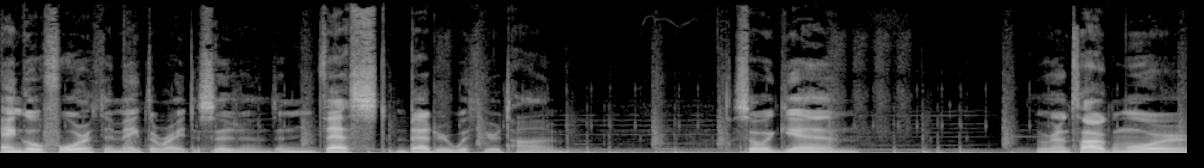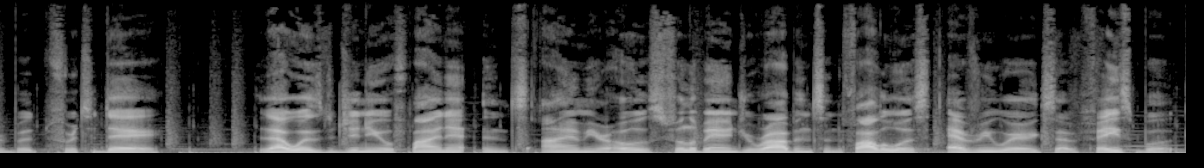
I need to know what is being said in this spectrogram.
and go forth and make the right decisions and invest better with your time. So again, we're gonna talk more, but for today, that was Digiennial Finance. I am your host, Philip Andrew Robinson. Follow us everywhere except Facebook.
